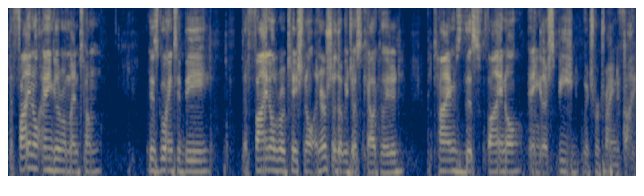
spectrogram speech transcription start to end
The final angular momentum is going to be the final rotational inertia that we just calculated times this final angular speed, which we're trying to find.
